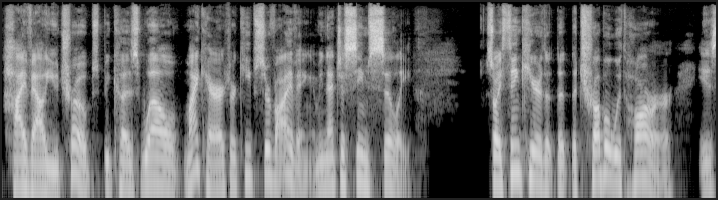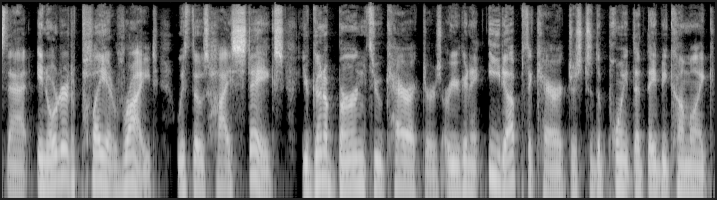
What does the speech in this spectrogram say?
high value tropes because well, my character keeps surviving. I mean, that just seems silly. So I think here that the, the trouble with horror is that in order to play it right with those high stakes, you're going to burn through characters or you're going to eat up the characters to the point that they become like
